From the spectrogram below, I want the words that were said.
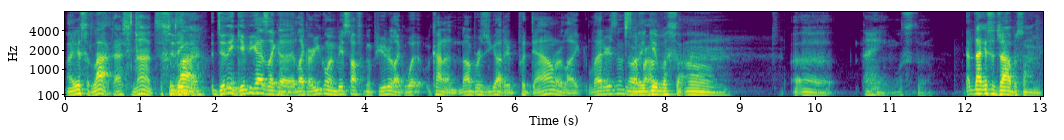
Like it's a lot. That's nuts. It's do a they, lot. do they give you guys like a like? Are you going based off a computer? Like what, what kind of numbers you got to put down or like letters and stuff? No, they give us a um, uh, dang, what's the like? It's a job assignment,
